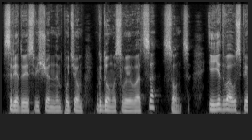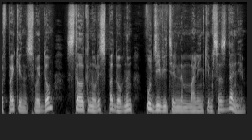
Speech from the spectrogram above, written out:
следуя священным путем к дому своего отца, солнца, и, едва успев покинуть свой дом, столкнулись с подобным удивительным маленьким созданием.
